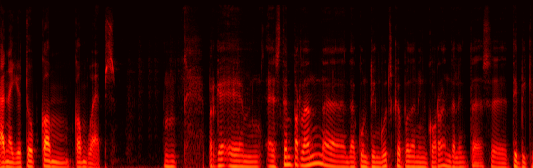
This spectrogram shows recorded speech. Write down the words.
tant a YouTube com, com webs. Mm. Perquè eh, estem parlant de, de continguts que poden incórrer en delictes eh, típic,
